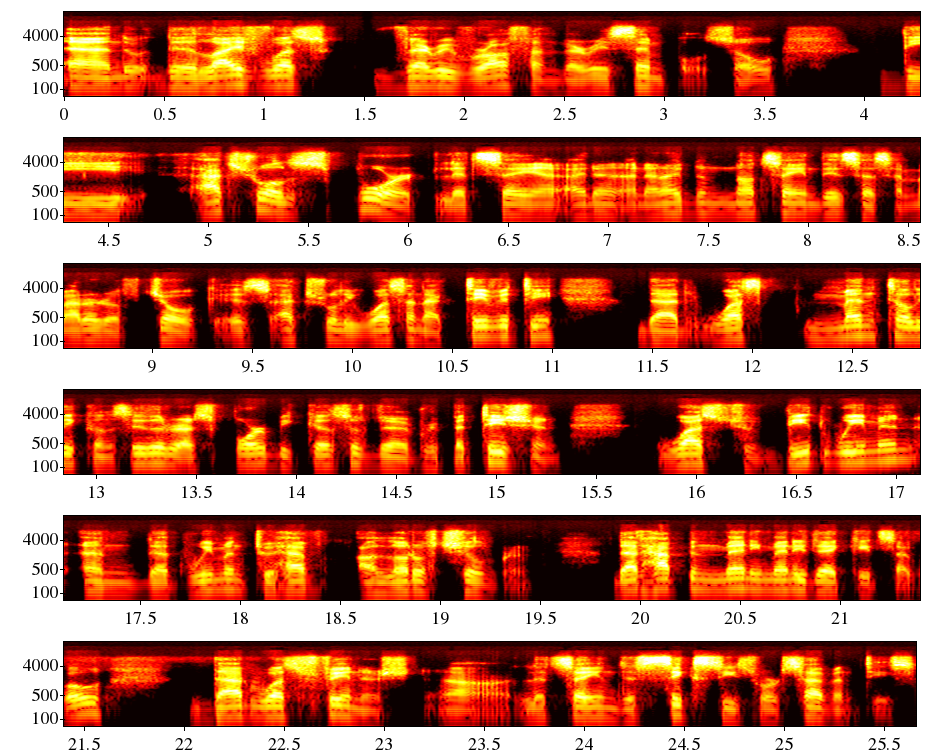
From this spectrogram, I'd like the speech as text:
And the life was very rough and very simple. So the actual sport, let's say, I don't, and I'm not saying this as a matter of joke, is actually was an activity that was mentally considered a sport because of the repetition, was to beat women and that women to have a lot of children. That happened many, many decades ago that was finished, uh, let's say in the 60s or 70s.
